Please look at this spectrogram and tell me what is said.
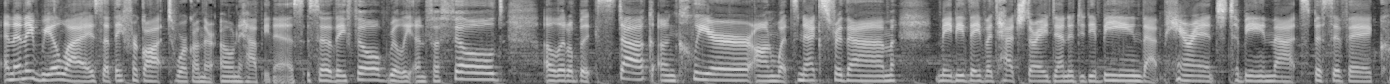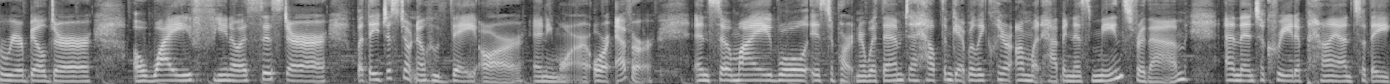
And then they realize that they forgot to work on their own happiness. So they feel really unfulfilled, a little bit stuck, unclear on what's next for them. Maybe they've attached their identity to being that parent, to being that specific career builder, a wife, you know, a sister, but they just don't know who they are anymore or ever. And so my role is to partner with them to help them get really clear on what happiness means for them and then to create a plan so they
